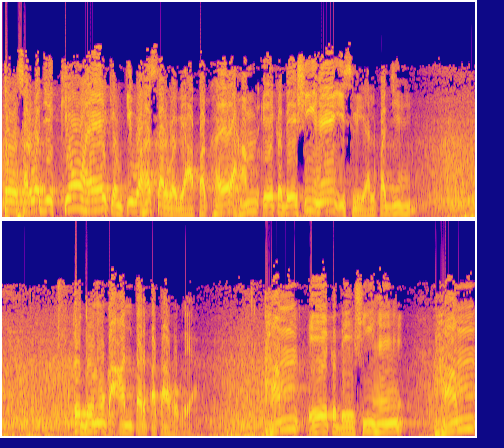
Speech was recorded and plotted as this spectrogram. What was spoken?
तो सर्वज्ञ क्यों है? क्योंकि वह सर्वव्यापक है। हम एक देशी हैं, इसलिए अल्पज्ञ हैं। तो दोनों का अंतर पता हो गया। हम एक देशी हैं, हम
